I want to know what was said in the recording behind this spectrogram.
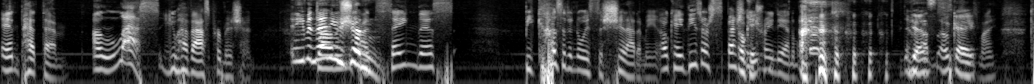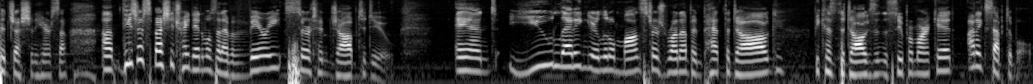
and pet them unless you have asked permission. And even then, you Darlings, I'm shouldn't. saying this because it annoys the shit out of me. Okay, these are specially Okay. trained animals. Yes, Um, okay. Excuse my congestion here. So, um, these are specially trained animals that have a very certain job to do. And you letting your little monsters run up and pet the dog because the dog's in the supermarket, unacceptable.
